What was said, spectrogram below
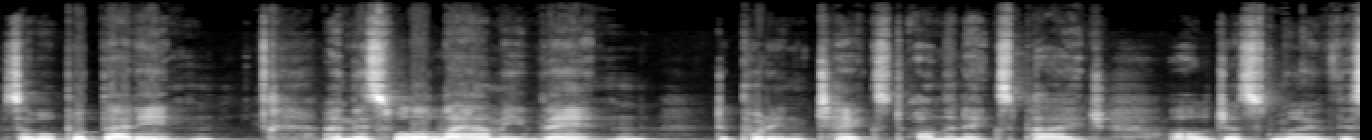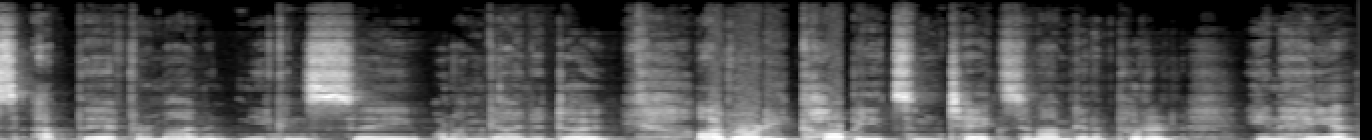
So we'll put that in, and this will allow me then to put in text on the next page. I'll just move this up there for a moment. And you can see what I'm going to do. I've already copied some text and I'm going to put it in here.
